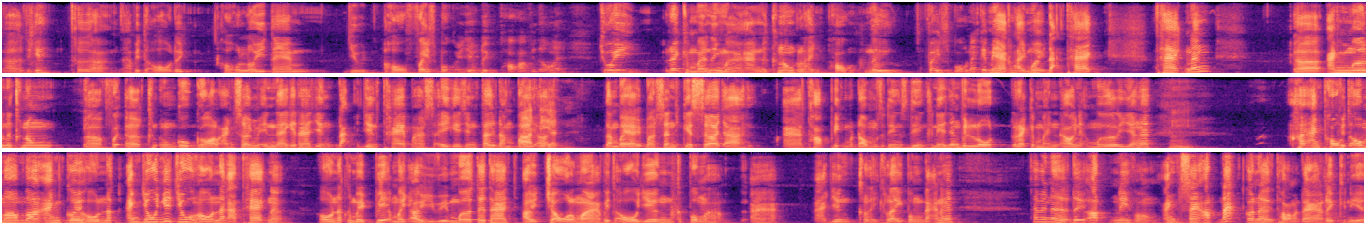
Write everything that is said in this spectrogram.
អឺទីគេធ្វើអាវីដេអូដូចរលុយតាម YouTube ហៅ Facebook អីចឹងដូចផុសអាវីដេអូហ្នឹងជួយ recommend ឲ្យមើលអានៅក្នុងកន្លែងផុសនៅ Facebook ហ្នឹងគេមានអាកន្លែងមួយដាក់ tag tag ហ្នឹងអឺអញមើលនៅក្នុងអឺ Fa- អឺក្នុង Google អញ search មានអ៊ីនធឺណិតគេថាយើងដាក់យើង tab អាស្អីគេចឹងទៅដើម្បីអត់ឲ្យទៀតដើម្បីឲ្យបើសិនជាគេ search អាអា topic ម្ដុំស្តៀងស្តៀងគ្នាអញ្ចឹងវា load recommend ឲ្យអ្នកមើលអញ្ចឹងណាហើយអញផុសវីដេអូមកម្ដងអញអង្គុយរហូតនឹកអញយូរញ៉េយូររហូតនឹកអា tag ហ្នឹងរហូតនឹកមិនពាក្យមិនឲ្យវាមើលទៅថាឲ្យចូលមកអាវីដេអូយើងកំពុងអាអាអាយើងខ្លីៗកំពុងដាក់ហ្នឹងតែវានៅដូចអត់នេះផងអញខ្សែអត់ដាក់ក៏នៅធម្មតាដូចគ្នា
